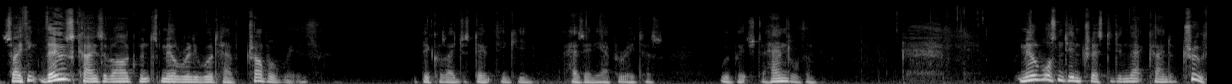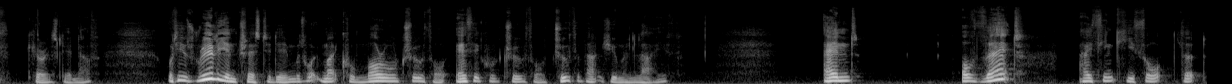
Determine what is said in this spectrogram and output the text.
So I think those kinds of arguments Mill really would have trouble with because I just don't think he has any apparatus with which to handle them. Mill wasn't interested in that kind of truth, curiously enough. What he was really interested in was what you might call moral truth or ethical truth or truth about human life. And of that, I think he thought that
